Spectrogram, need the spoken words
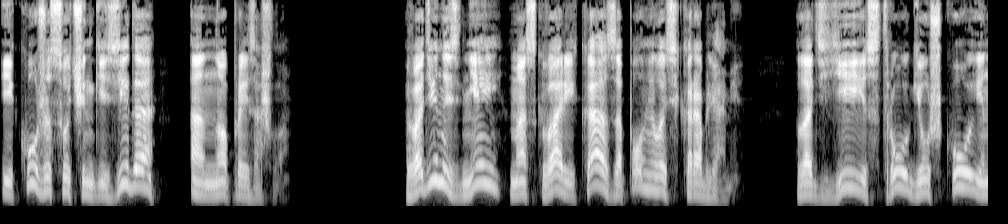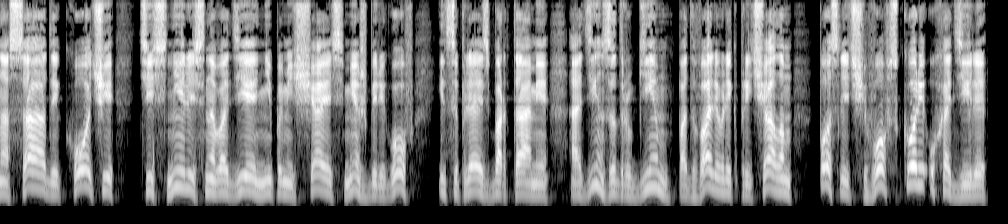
И к ужасу Чингизида оно произошло. В один из дней Москва-река заполнилась кораблями. Ладьи, струги, ушкуи, насады, кочи теснились на воде, не помещаясь меж берегов и, цепляясь бортами, один за другим подваливали к причалам, после чего вскоре уходили,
